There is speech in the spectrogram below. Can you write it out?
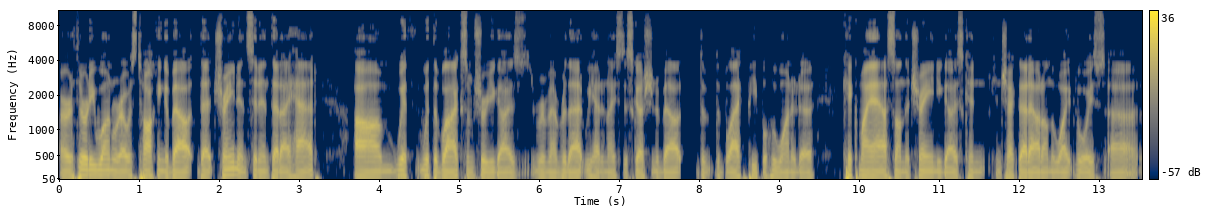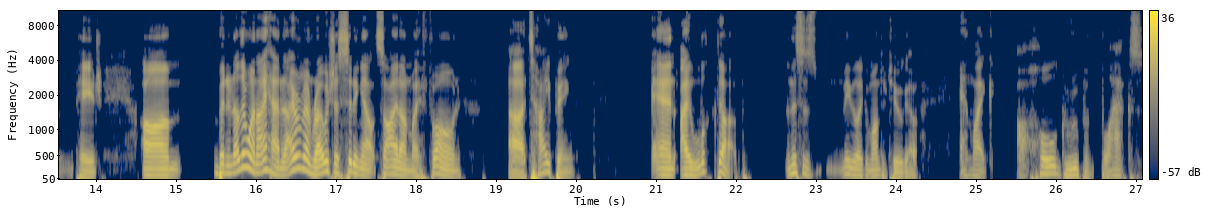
or 31, where I was talking about that train incident that I had um, with with the blacks. I'm sure you guys remember that. We had a nice discussion about the the black people who wanted to kick my ass on the train. You guys can can check that out on the White Voice uh, page. Um, but another one I had, and I remember I was just sitting outside on my phone uh, typing, and I looked up, and this is maybe like a month or two ago, and like a whole group of blacks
